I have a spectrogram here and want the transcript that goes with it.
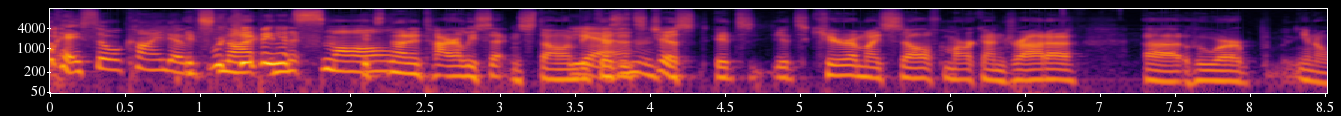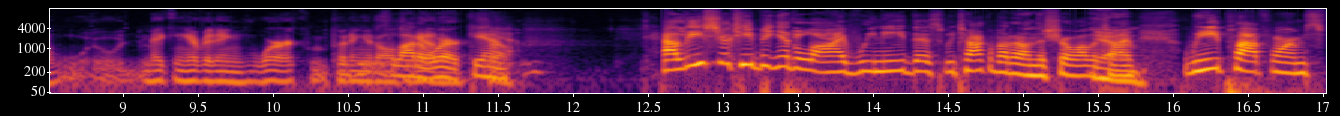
Okay, so kind of. it's We're not, keeping it small. It's not entirely set in stone because Yeah. it's just it's it's Kyra, myself, Mark Andrada, uh, who are you know w- w- making everything work, and putting it all a lot of work, yeah. So- At least you're keeping it alive. We need this. We talk about it on the show all the Yeah. time. We need platforms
